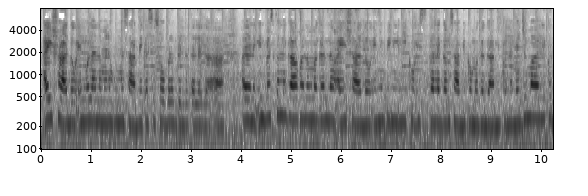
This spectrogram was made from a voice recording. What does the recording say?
eyeshadow and wala naman akong masabi kasi sobrang ganda talaga. ah. ayun, nag-invest talaga ako ng magandang eyeshadow and yung pinili ko is talagang sabi ko magagamit ko na medyo malikod,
